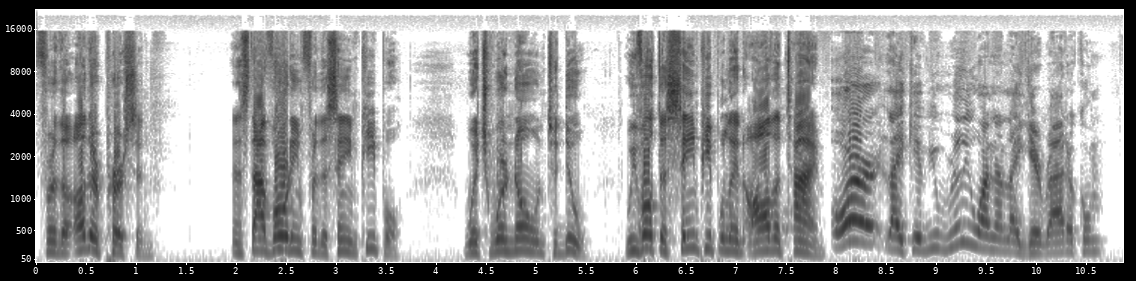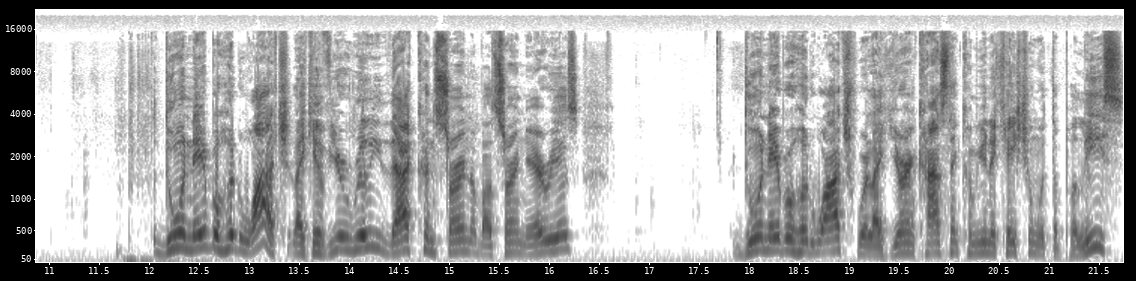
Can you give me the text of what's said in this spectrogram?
for the other person and stop voting for the same people, which we're known to do. We vote the same people in all the time. Or like if you really want to like get radical, do a neighborhood watch. Like if you're really that concerned about certain areas, do a neighborhood watch where like you're in constant communication with the police.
